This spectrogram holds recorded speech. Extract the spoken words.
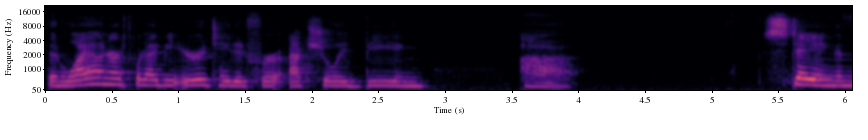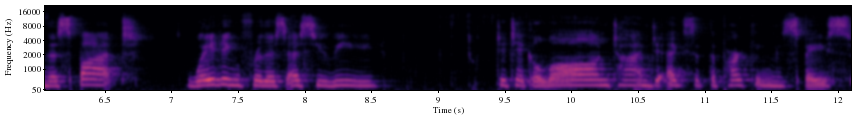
Then why on earth would I be irritated for actually being? Uh, staying in the spot, waiting for this SUV to take a long time to exit the parking space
